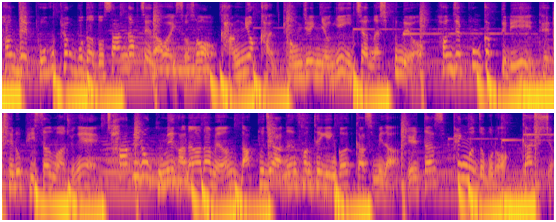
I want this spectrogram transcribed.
현재 보급형보다도 싼 값에 나와 있어서 강력한 경쟁력이 있지 않나 싶은데요. 현재 폰값들이 대체로 비싼 와중에 차비로 구매 가능하다면 나쁘지 않은 선택인 것 같습니다. 일단 스펙 먼저 보러 가시죠.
